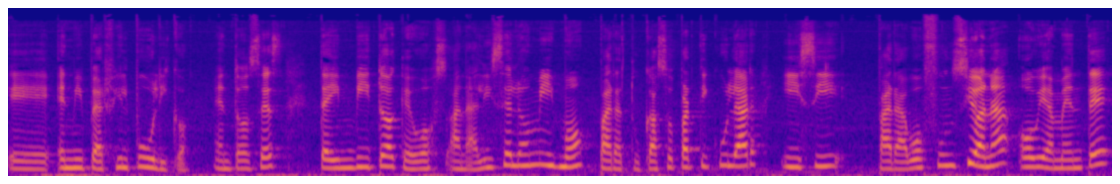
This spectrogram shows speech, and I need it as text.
eh, en mi perfil público. Entonces, te invito a que vos analices lo mismo para tu caso particular y si para vos funciona, obviamente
